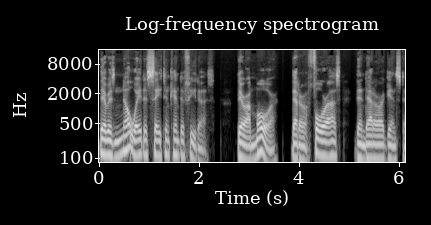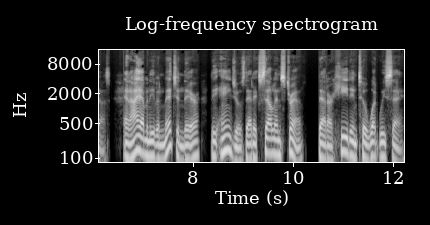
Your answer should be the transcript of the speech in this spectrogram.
there is no way that Satan can defeat us. There are more that are for us than that are against us. And I haven't even mentioned there the angels that excel in strength that are heeding to what we say.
